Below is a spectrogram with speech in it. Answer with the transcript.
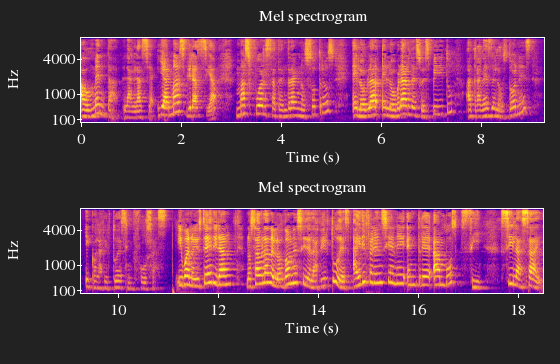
aumenta la gracia. Y a más gracia, más fuerza tendrá en nosotros el obrar, el obrar de su Espíritu a través de los dones y con las virtudes infusas. Y bueno, y ustedes dirán, nos habla de los dones y de las virtudes. ¿Hay diferencia e, entre ambos? Sí, sí las hay.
